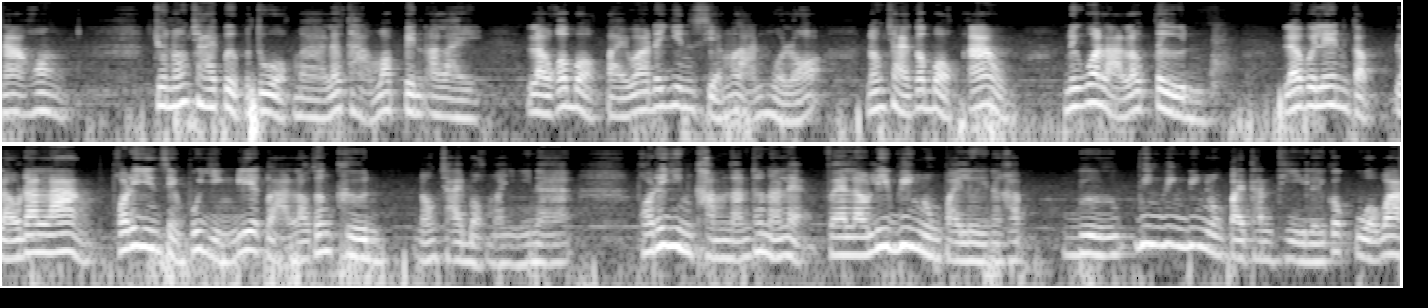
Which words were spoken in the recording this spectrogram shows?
หน้าห้อง จนน้องชายเปิดประตูออกมา แล้วถามว่าเป็นอะไร เราก็บอกไปว่าได้ยินเสียงหลานหัวเราะ น้องชายก็บอกอ้าวนึกว่าหลานเราตื่น แล้วไปเล่นกับเราด้านล่างพอได้ยินเสียงผู้หญิงเรียกหลานเราทั้งคืน น้องชายบอกมาอย่างนี้นะพอได้ยินคำนั้นเท่านั้นแหละแฟนเรารีบวิ่งลงไปเลยนะครับบือวิ่งวิ่งวิ่งลงไปทันทีเลยก็กลัวว่า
